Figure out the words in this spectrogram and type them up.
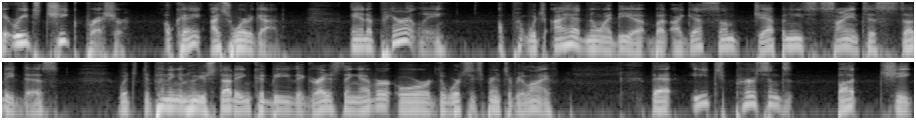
it reads cheek pressure. Okay, I swear to God. And apparently, which I had no idea, but I guess some Japanese scientists studied this, which, depending on who you're studying, could be the greatest thing ever or the worst experience of your life. That each person's butt cheek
